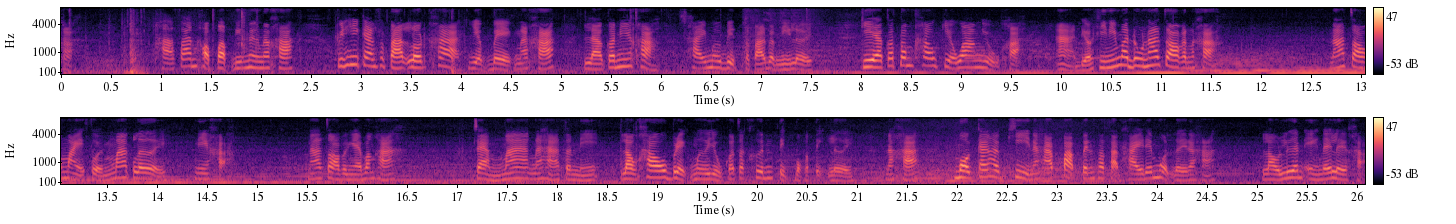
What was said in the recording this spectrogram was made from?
ค่ะขาสั้นขอปรับนิดนึงนะคะ วิธีการสตาร์ทรถค่ะ เหยียบเบรกนะคะ แล้วก็นี่ค่ะ ใช้มือบิดสตาร์ทแบบนี้เลย เกียร์ก็ต้องเข้าเกียร์ว่างอยู่ค่ะอ่าเดี๋ยวทีนี้มาดูหน้าจอกันค่ะ หน้าจอใหม่สวยมากเลยนี่ค่ะ หน้าจอเป็นไงบ้างคะ แจ่มมากนะคะ ตอนนี้เราเข้าเบรกมืออยู่ก็จะขึ้นติดปกติเลยนะคะ โหมดการขับขี่นะคะ ปรับเป็นภาษาไทยได้หมดเลยนะคะ เราเลื่อนเองได้เลยค่ะ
